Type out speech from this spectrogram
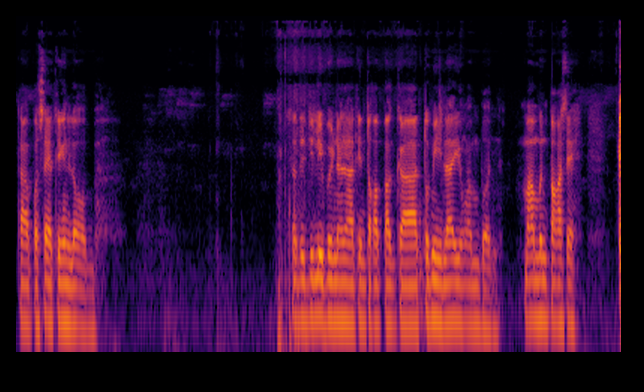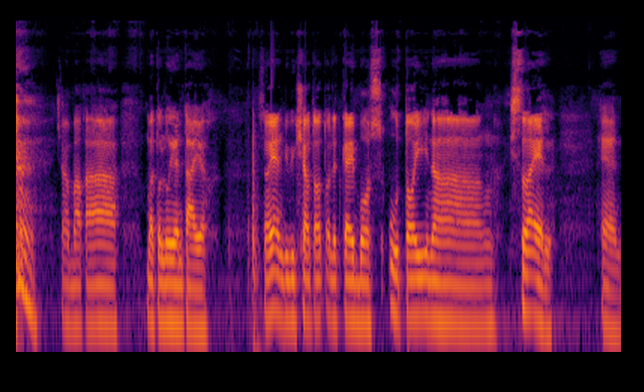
Tapos eto yung loob. So, deliver na natin to kapag ah, tumila yung ambon. Maamon pa kasi. Tsaka baka matuluyan tayo. So, ayan. Big shoutout ulit kay Boss Utoy ng Israel. Ayan.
